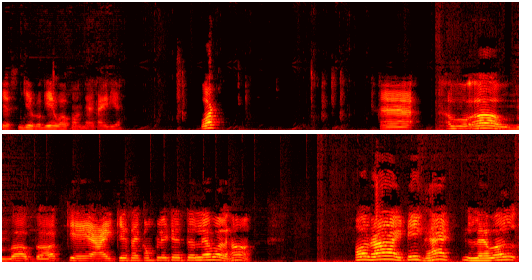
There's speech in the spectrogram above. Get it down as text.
just gave, gave up on that idea. What? Uh, oh, oh, okay, I guess I completed the level, huh? Alright, take that level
